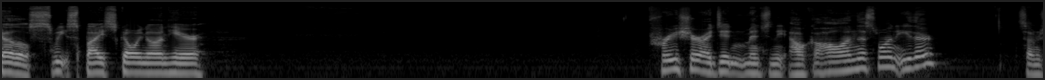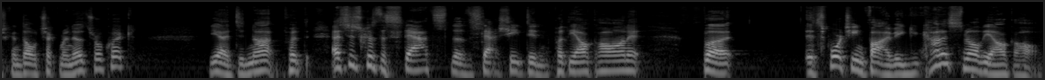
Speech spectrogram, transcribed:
Got a little sweet spice going on here. Pretty sure I didn't mention the alcohol on this one either. So I'm just to double check my notes real quick. Yeah, did not put. That's just because the stats, the, the stat sheet didn't put the alcohol on it, but it's 14.5. You can kind of smell the alcohol.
